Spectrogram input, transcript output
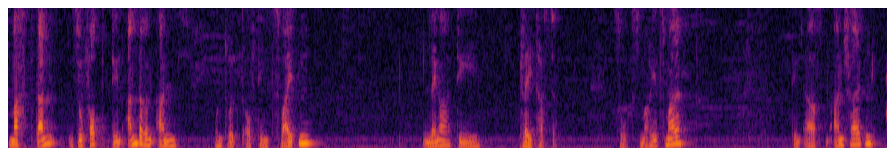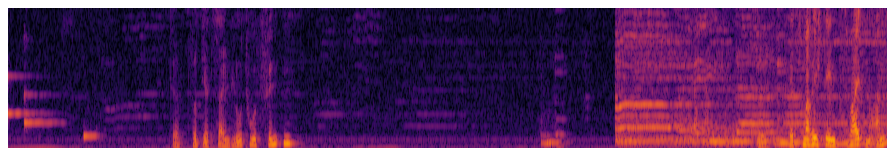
macht dann sofort den anderen an und drückt auf den zweiten länger die Play-Taste. So, das mache ich jetzt mal. Den ersten anschalten. Der wird jetzt sein Bluetooth finden. So, jetzt mache ich den zweiten an.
